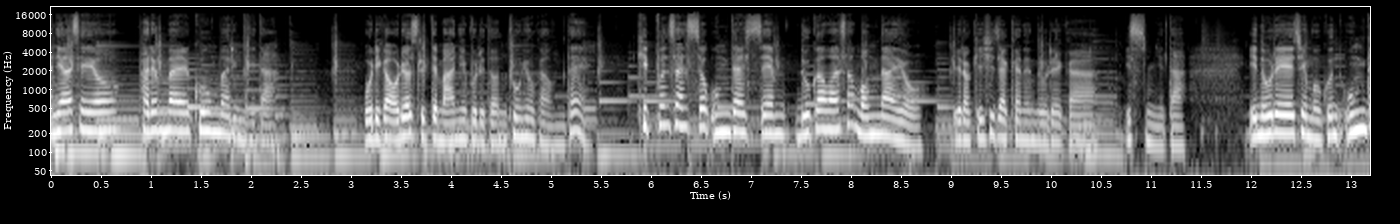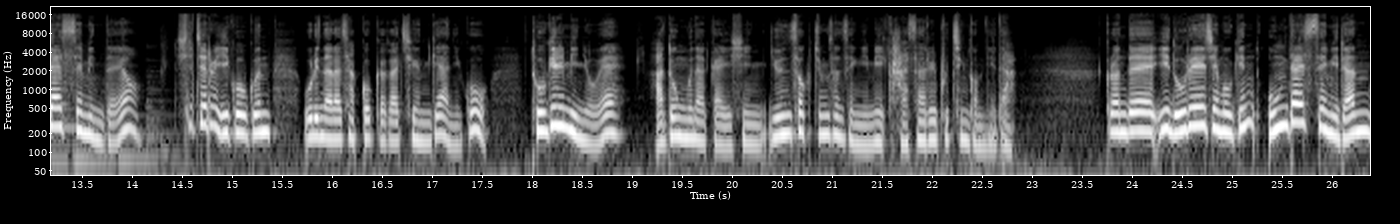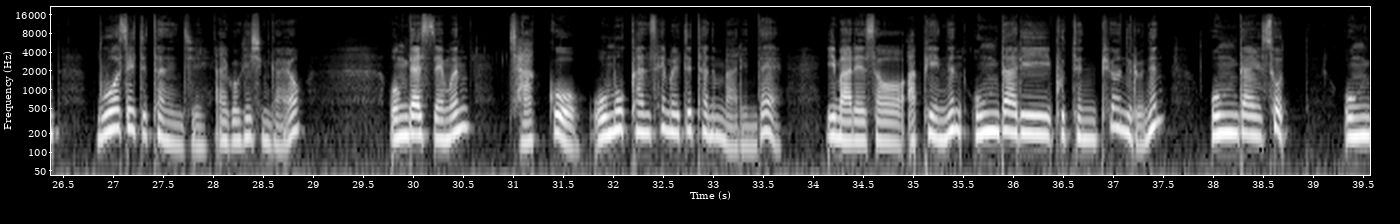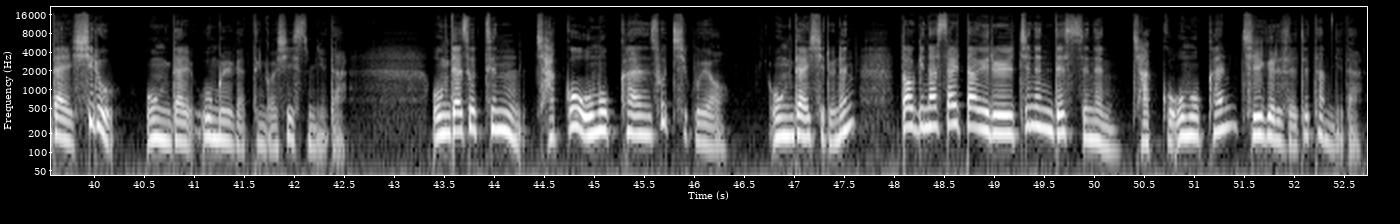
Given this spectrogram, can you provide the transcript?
안녕하세요. 바른말 고운말입니다. 우리가 어렸을 때 많이 부르던 동요 가운데 깊은 산속 옹달샘 누가 와서 먹나요? 이렇게 시작하는 노래가 있습니다. 이 노래의 제목은 옹달샘인데요. 실제로 이 곡은 우리나라 작곡가가 지은 게 아니고 독일 민요의 아동문학가이신 윤석중 선생님이 가사를 붙인 겁니다. 그런데 이 노래의 제목인 옹달샘이란 무엇을 뜻하는지 알고 계신가요? 옹달샘은 작고 오목한 샘을 뜻하는 말인데 이 말에서 앞에 있는 옹달이 붙은 표현으로는 옹달솥, 옹달시루, 옹달우물 같은 것이 있습니다. 옹달솥은 작고 오목한 솥이고요. 옹달시루는 떡이나 쌀 따위를 찌는 데 쓰는 작고 오목한 질그릇을 뜻합니다.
